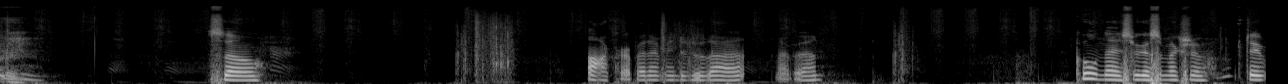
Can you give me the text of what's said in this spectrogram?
so, Oh, crap, I didn't mean to do that. My bad. Cool, nice, we got some extra tape.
